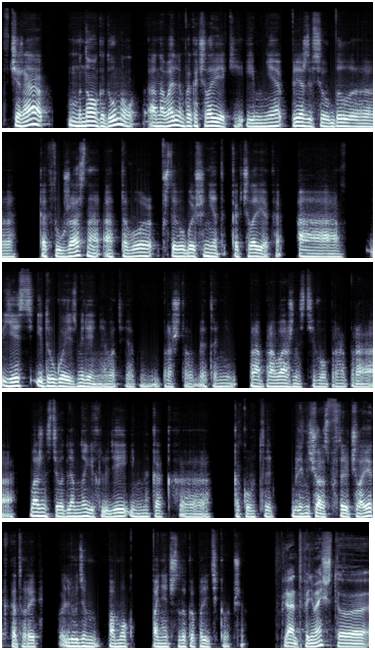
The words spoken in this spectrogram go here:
вчера много думал о Навальном как о человеке, и мне прежде всего было как-то ужасно от того, что его больше нет как человека. А есть и другое измерение. Вот я про что. Это не про, про важность его, про, про важность его для многих людей именно как э, какого-то, блин, еще раз повторю, человека, который людям помог понять, что такое политика вообще. Клянт, ты понимаешь, что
